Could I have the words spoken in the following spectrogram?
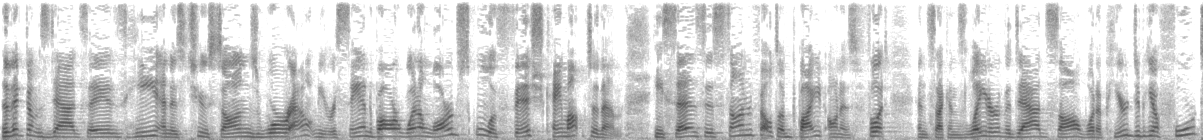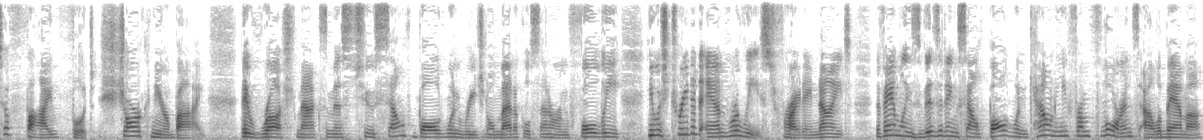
The victim's dad says he and his two sons were out near a sandbar when a large school of fish came up to them. He says his son felt a bite on his foot, and seconds later, the dad saw what appeared to be a four to five foot shark nearby. They rushed Maximus to South Baldwin Regional Medical Center in Foley He was treated and released Friday night. The family's visiting South Baldwin County from Florence, Alabama.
